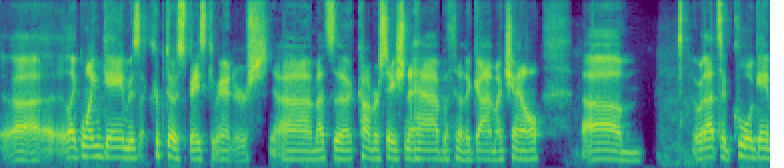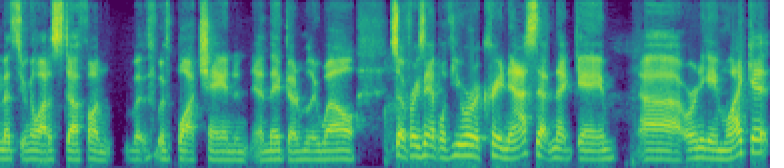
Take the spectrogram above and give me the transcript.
uh, like one game is like Crypto Space Commanders. Um, that's a conversation I have with another guy on my channel. Um, well, that's a cool game that's doing a lot of stuff on with, with blockchain, and, and they've done really well. So, for example, if you were to create an asset in that game uh, or any game like it,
